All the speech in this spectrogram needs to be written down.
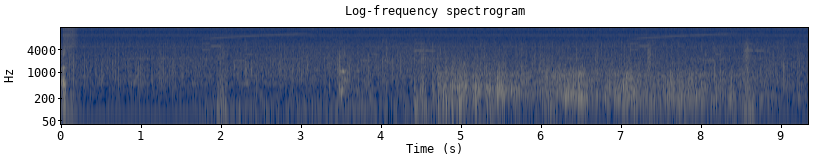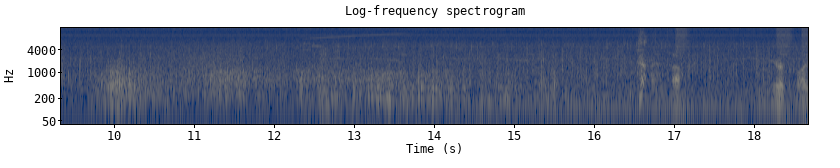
but Oh. Here would probably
